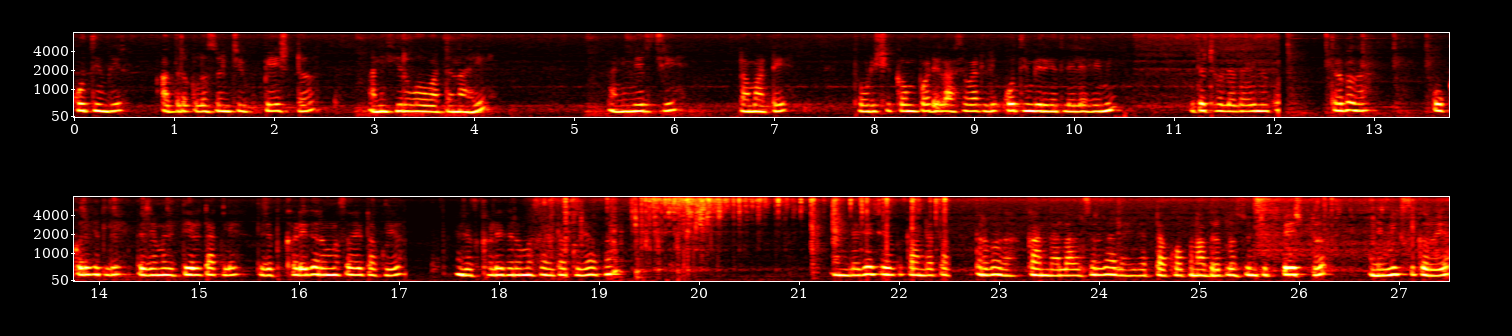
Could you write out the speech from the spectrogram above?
कोथिंबीर अद्रक लसूणची पेस्ट आणि हिरवं वाटण आहे. आणि मिरची टमाटे थोडीशी कम पडेल असं वाटली. कोथिंबीर घेतलेली आहे मी. इथं ठेवलेलं आहे मी. तर बघा कुकर घेतले त्याच्यामध्ये तेल टाकले त्याच्यात खडे गरम मसाले टाकूया. त्याच्यात खडे गरम मसाले टाकूया आपण. आणि लगेच कांदा टाक तर बघा कांदा लालसर झाला. आहे यात टाकू आपण अद्रक लसूणची पेस्ट आणि मिक्स करूया.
